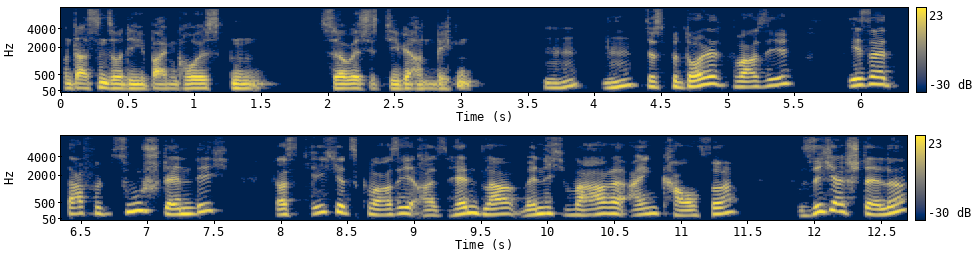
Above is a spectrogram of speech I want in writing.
Und das sind so die beiden größten Services, die wir anbieten. Mhm, mhm. Das bedeutet quasi, ihr seid dafür zuständig, dass ich jetzt quasi als Händler, wenn ich Ware einkaufe, sicherstelle,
